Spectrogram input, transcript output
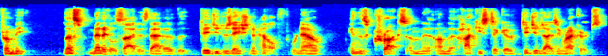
from the less medical side is that of the digitization of health. We're now in this crux on the on the hockey stick of digitizing records.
